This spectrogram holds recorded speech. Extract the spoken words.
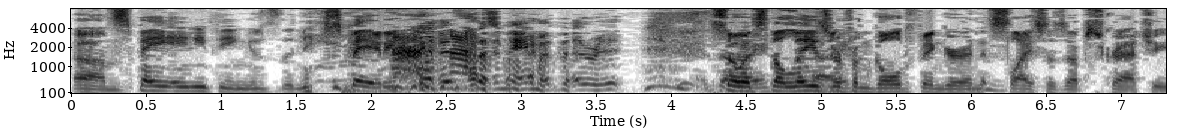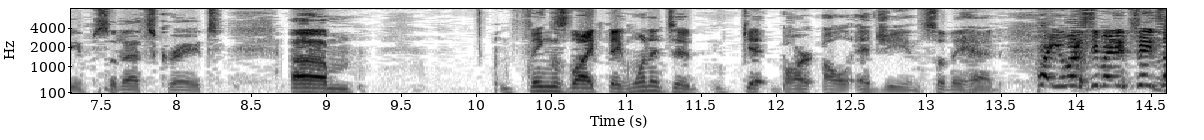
Um, Spay anything is the name. Spay anything. Is the name of the. so it's the laser Sorry. from Goldfinger, and it slices up Scratchy. So that's great. Um, things like they wanted to get Bart all edgy, and so they had. Bart, you want to see my new chainsaw?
